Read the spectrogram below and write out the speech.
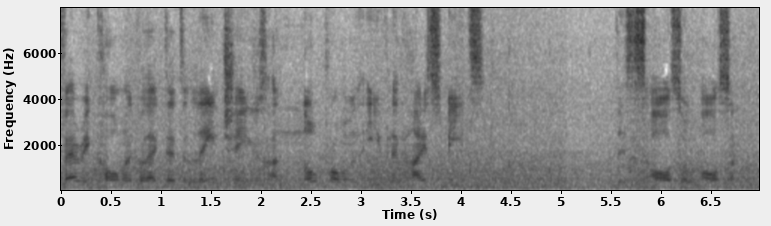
very calm and collected, lane changes are no problem even at high speeds. This is also awesome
